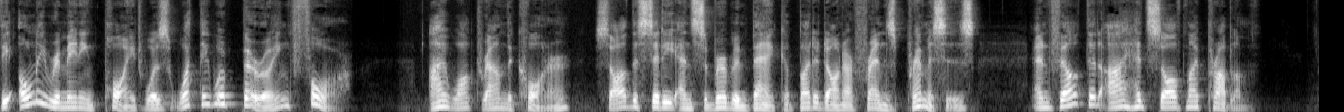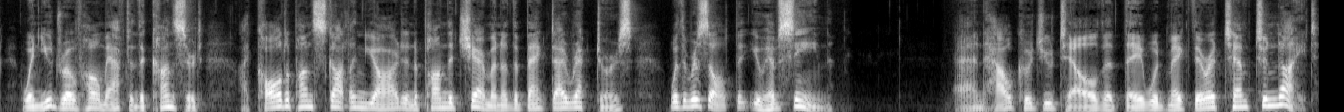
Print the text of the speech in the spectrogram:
The only remaining point was what they were burrowing for. I walked round the corner, saw the City and Suburban Bank abutted on our friend's premises, and felt that I had solved my problem. When you drove home after the concert, I called upon Scotland Yard and upon the chairman of the bank directors, with the result that you have seen. And how could you tell that they would make their attempt to-night?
